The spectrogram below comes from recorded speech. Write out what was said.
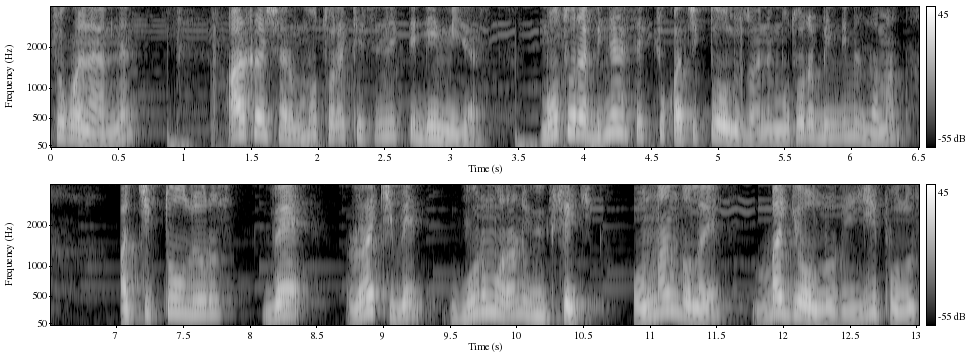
çok önemli. Arkadaşlar motora kesinlikle binmeyeceğiz. Motora binersek çok açıkta oluruz. Hani motora bindiğimiz zaman açıkta oluyoruz ve rakibin vurma oranı yüksek. Ondan dolayı buggy olur, jeep olur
